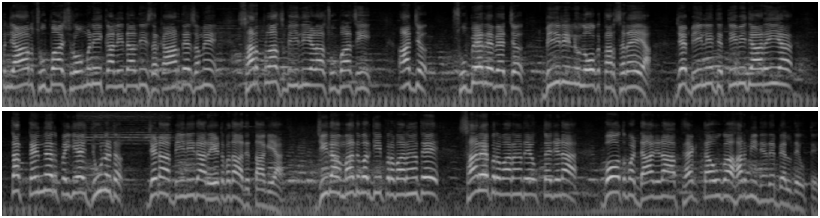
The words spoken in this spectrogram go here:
ਪੰਜਾਬ ਸੂਬਾ ਸ਼੍ਰੋਮਣੀ ਅਕਾਲੀ ਦਲ ਦੀ ਸਰਕਾਰ ਦੇ ਸਮੇਂ ਸਰਪਲਸ ਬਿਜਲੀ ਵਾਲਾ ਸੂਬਾ ਸੀ, ਅੱਜ ਸੂਬੇ ਦੇ ਵਿੱਚ ਬਿਜਲੀ ਨੂੰ ਲੋਕ ਤਰਸ ਰਹੇ ਆ। ਜੇ ਬਿਜਲੀ ਦਿੱਤੀ ਵੀ ਜਾ ਰਹੀ ਆ, ਤਾਂ 3 ਰੁਪਏ ਯੂਨਿਟ ਜਿਹੜਾ ਬਿਜਲੀ ਦਾ ਰੇਟ ਵਧਾ ਦਿੱਤਾ ਗਿਆ। ਜਿਹਦਾ ਮੱਧ ਵਰਗੀ ਪਰਿਵਾਰਾਂ ਤੇ, ਸਾਰੇ ਪਰਿਵਾਰਾਂ ਦੇ ਉੱਤੇ ਜਿਹੜਾ ਬਹੁਤ ਵੱਡਾ ਜਿਹੜਾ ਇਫੈਕਟ ਆਊਗਾ ਹਰ ਮਹੀਨੇ ਦੇ ਬਿੱਲ ਦੇ ਉੱਤੇ।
